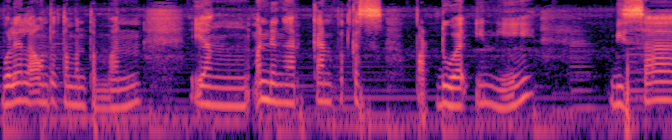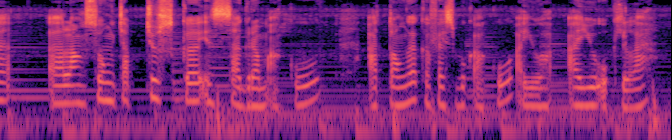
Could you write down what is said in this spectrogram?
Bolehlah untuk teman-teman yang mendengarkan podcast part 2 ini bisa uh, langsung capcus ke Instagram aku atau enggak ke Facebook aku Ayu Ayu Ukilah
